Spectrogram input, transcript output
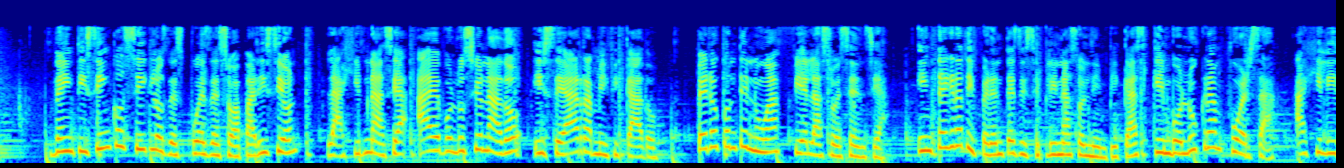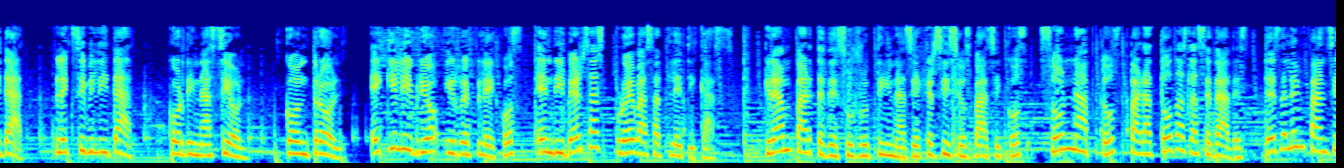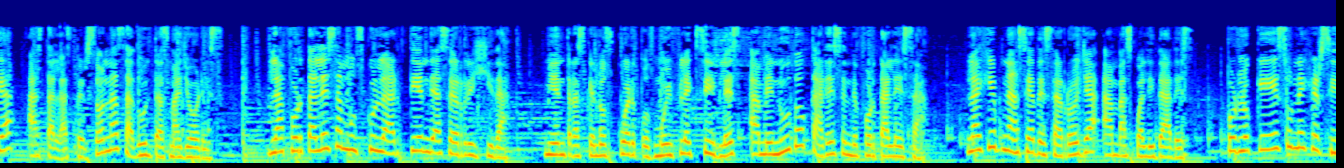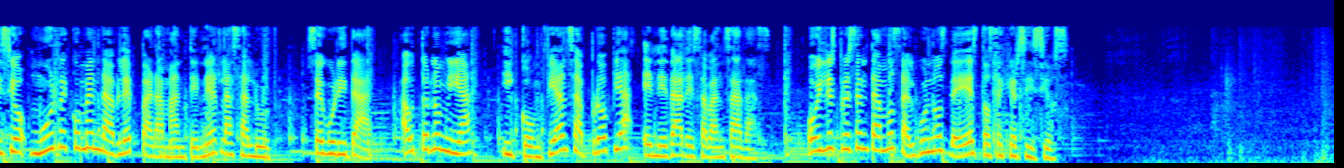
25 siglos después de su aparición, la gimnasia ha evolucionado y se ha ramificado, pero continúa fiel a su esencia. Integra diferentes disciplinas olímpicas que involucran fuerza, agilidad, flexibilidad, coordinación, control, equilibrio y reflejos en diversas pruebas atléticas. Gran parte de sus rutinas y ejercicios básicos son aptos para todas las edades, desde la infancia hasta las personas adultas mayores. La fortaleza muscular tiende a ser rígida, mientras que los cuerpos muy flexibles a menudo carecen de fortaleza. La gimnasia desarrolla ambas cualidades, por lo que es un ejercicio muy recomendable para mantener la salud, seguridad, autonomía y confianza propia en edades avanzadas. Hoy les presentamos algunos de estos ejercicios.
